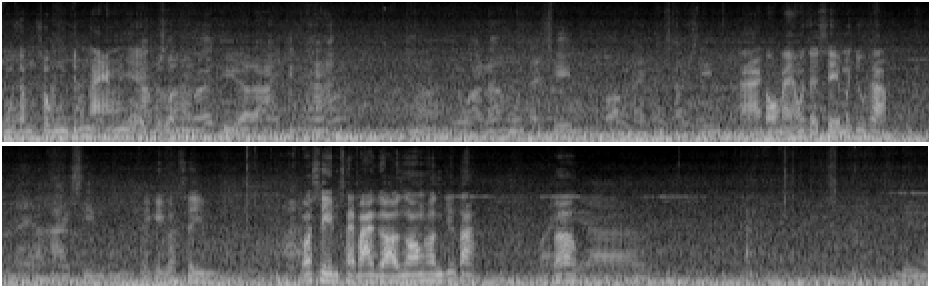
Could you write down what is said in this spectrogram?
mua Samsung chính hãng dễ sửa. hơn thì là chính hãng. Nhưng mà nó muốn xài sim còn này nó xài sim. À con này không xài sim á chú sao này là hai sim cái kia có sim. Có sim xài 3G ngon hơn chứ ta? Mày, Phải không? à, gì nữa?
